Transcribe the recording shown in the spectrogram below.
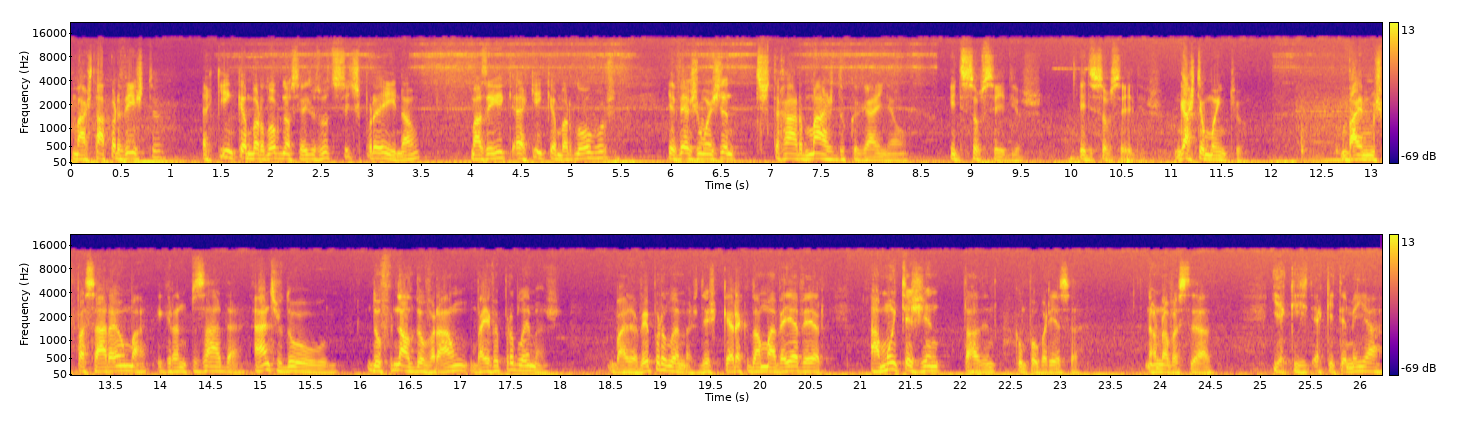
mas está previsto aqui em Câmara de Lobos, não sei, os outros sítios por aí, não? Mas aqui, aqui em Câmara de Lobos eu vejo uma gente desterrar mais do que ganham e de subsídios. E de subsídios. Gastam muito. Vai-nos passar a uma grande pesada. Antes do, do final do verão vai haver problemas. Vai haver problemas, desde que queira que não vai haver. Há muita gente que está com pobreza na nova cidade. E aqui, aqui também há.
